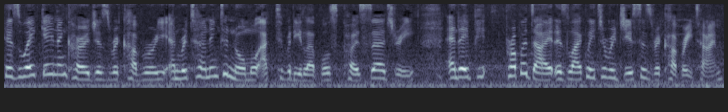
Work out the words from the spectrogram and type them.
His weight gain encourages recovery and returning to normal activity levels post surgery, and a proper diet is likely to reduce his recovery time.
